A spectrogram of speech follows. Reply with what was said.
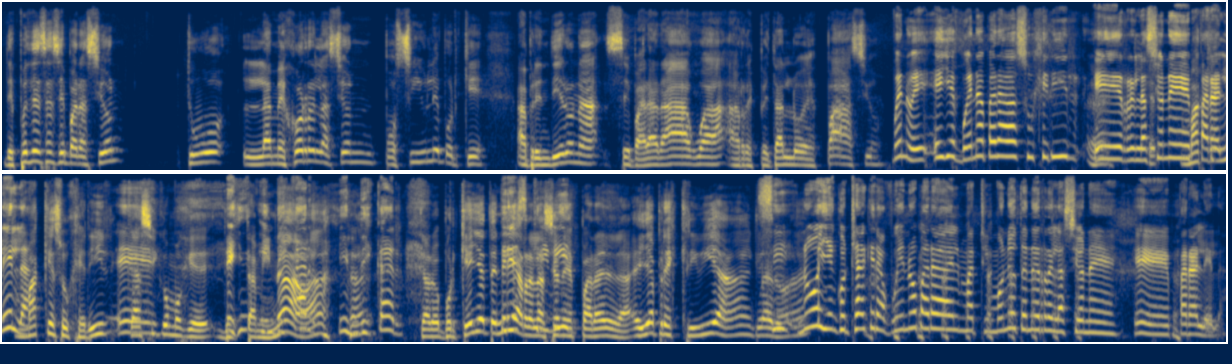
después de esa separación tuvo la mejor relación posible porque aprendieron a separar agua, a respetar los espacios. bueno e- ella es buena para sugerir eh, Eh, relaciones eh, que- paralelas más que sugerir, Eh, casi como que dictaminaba. indicar, ¿ah? indicar. Claro, porque ella tenía Prescribir. relaciones paralelas. Ella prescribía, ah, claro. Sí, ah. no, y encontrar que era bueno para el matrimonio tener relaciones eh, paralelas.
